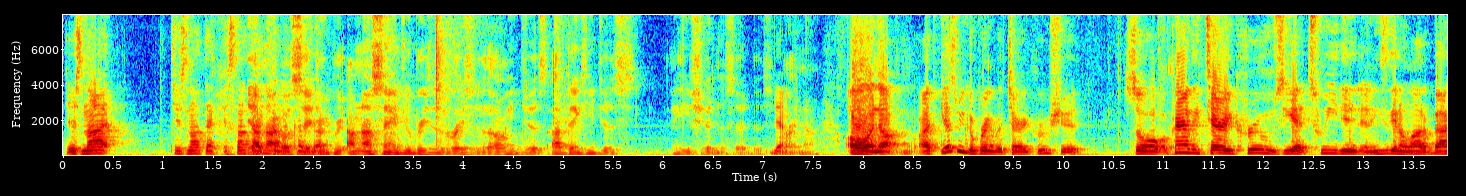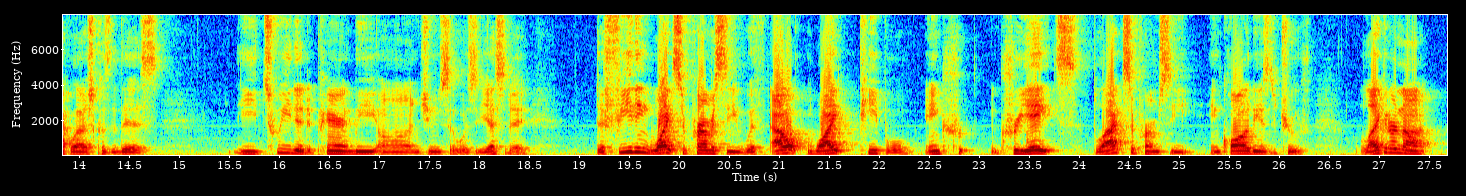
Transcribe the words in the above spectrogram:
There's not. There's not that. It's not Yeah, I'm that not kind gonna say Drew. Brees. I'm not saying Drew Brees is racist at all. He just, I think he just, he shouldn't have said this Yeah. right now. Oh, and uh, I guess we could bring up the Terry Crews shit. So apparently Terry Crews, he had tweeted, and he's getting a lot of backlash because of this. He tweeted apparently on June so was it yesterday, defeating white supremacy without white people incre- creates black supremacy. Equality is the truth. Like it or not,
